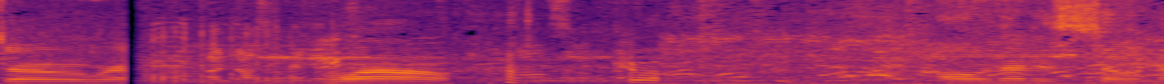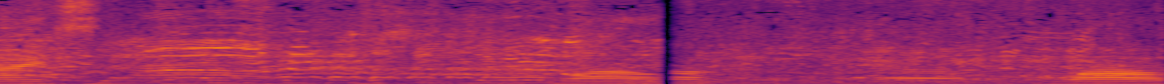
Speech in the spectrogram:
So we're wow, cool. Oh, that is so nice. Wow. Wow.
